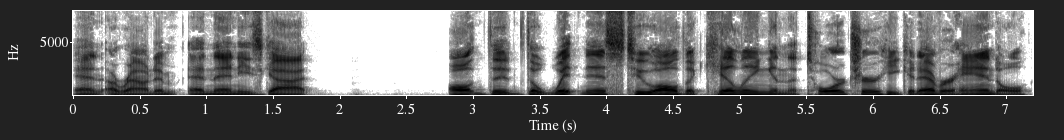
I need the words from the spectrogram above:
and around him, and then he's got all the the witness to all the killing and the torture he could ever handle,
